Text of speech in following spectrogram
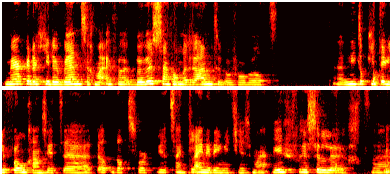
merken dat je er bent, zeg maar, even bewust zijn van de ruimte bijvoorbeeld. Eh, niet op je telefoon gaan zitten. Dat, dat soort, dat zijn kleine dingetjes, maar even frisse lucht. Uh,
